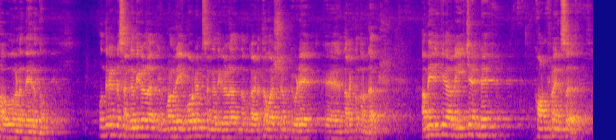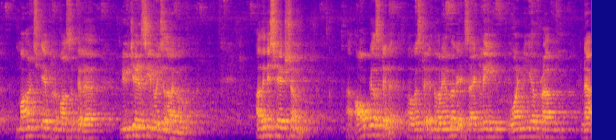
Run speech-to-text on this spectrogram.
ഭാവങ്ങളും നേരുന്നു. സംഗതികൾ വളരെ ഇമ്പോർട്ടന്റ് സംഗതികൾ നമുക്ക് അടുത്ത വർഷം ഇവിടെ നടക്കുന്നുണ്ട്. അമേരിക്ക റീജിയന്റെ കോൺഫറൻസ് മാർച്ച് ഏപ്രിൽ മാസത്തിൽ ന്യൂജേഴ്സിയിൽ വെച്ച് നടക്കുന്നു. അതിനുശേഷം ഓഗസ്റ്റിൽ ഓഗസ്റ്റ് എന്ന് പറയുന്നത് exactly one year from now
